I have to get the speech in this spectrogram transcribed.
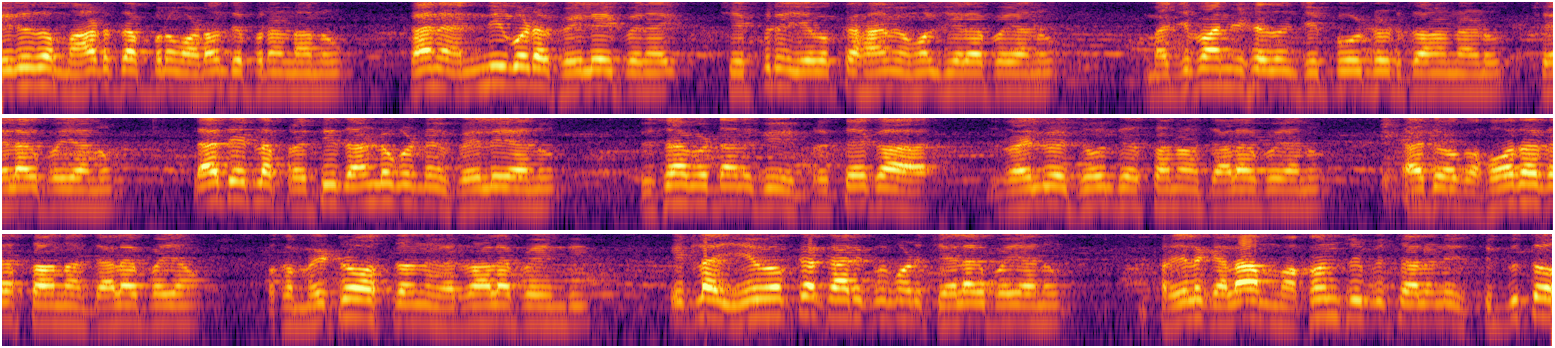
ఏదేదో మాట తప్పను వడం తిప్పనన్నాను కానీ అన్నీ కూడా ఫెయిల్ అయిపోయినాయి. చెప్పిన ఏ ఒక్క హామీ అమలు చేయలేకపోయాను. మద్యపాన నిషేధం చెప్పి ఓట్లాడుతానన్నాను చేయలేకపోయాను. లేకపోతే ఇట్లా ప్రతి దాంట్లో కూడా నేను ఫెయిల్ అయ్యాను. విశాఖపట్నానికి ప్రత్యేక రైల్వే జోన్ తెస్తానని తేలేకపోయాను. లేకపోతే ఒక హోదా తెస్తానని తేలేకపోయాం. ఒక మెట్రో వస్తుందని రాలేకపోయింది. ఇట్లా ఏ ఒక్క కార్యక్రమం కూడా చేయలేకపోయాను. ప్రజలకు ఎలా ముఖం చూపించాలని సిగ్గుతో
